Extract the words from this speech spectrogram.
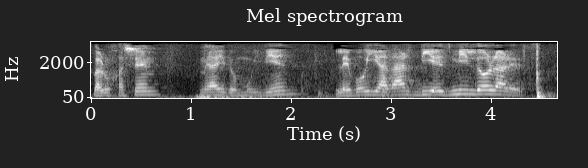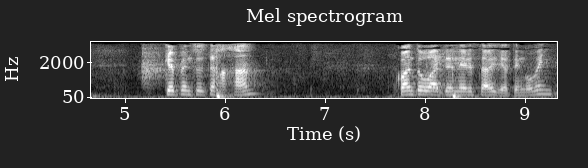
Baruch Hashem me ha ido muy bien, le voy a dar 10 mil dólares. ¿Qué pensó este Jajam? ¿Cuánto va a tener esta vez? Ya tengo 20.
